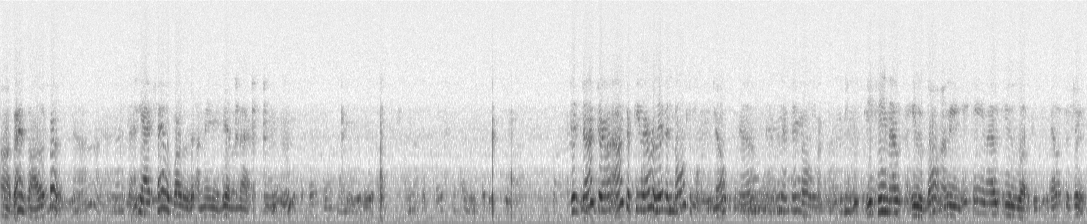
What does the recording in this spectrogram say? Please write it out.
uh, grandfather's brother. Oh, He had several brothers, I mean, he married. Mhm. Did Dr. Arthur Pue ever live in Baltimore? No, No, never lived in Baltimore. Mhm. he came out, he was born, I mean, he came out to uh, Ellicott City.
